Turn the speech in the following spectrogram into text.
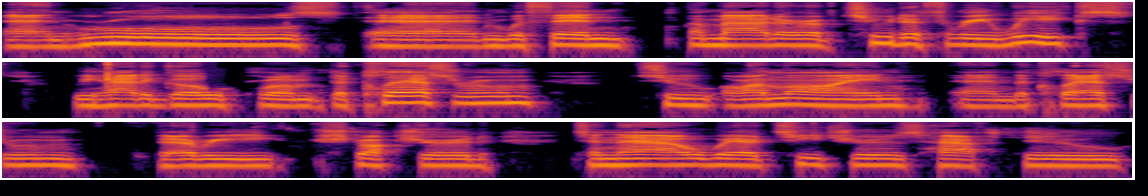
and rules. And within a matter of two to three weeks, we had to go from the classroom to online and the classroom very structured to now where teachers have to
